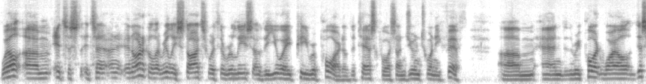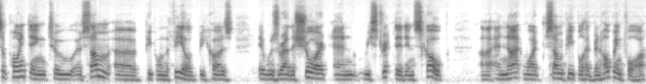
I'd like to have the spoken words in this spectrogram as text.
Well, um, it's a, it's a, an article that really starts with the release of the UAP report of the task force on June 25th. Um, and the report, while disappointing to uh, some uh, people in the field because it was rather short and restricted in scope uh, and not what some people had been hoping for,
